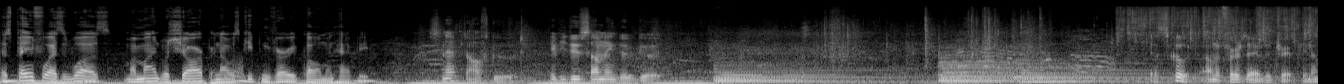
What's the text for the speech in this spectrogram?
As painful as it was, my mind was sharp and I was keeping very calm and happy. Snapped off good. If you do something, do it good. That's good on the first day of the trip, you know.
